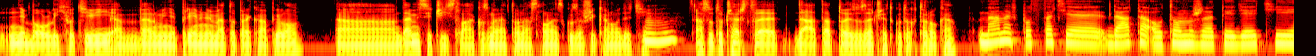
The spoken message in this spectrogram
nebol lichotivý a veľmi nepríjemne ma to prekvapilo a dajme si čísla, ako sme na to na Slovensku so šikanou detí. Mm-hmm. A sú to čerstvé dáta, to je zo začiatku tohto roka? Máme v podstate dáta o tom, že tie deti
